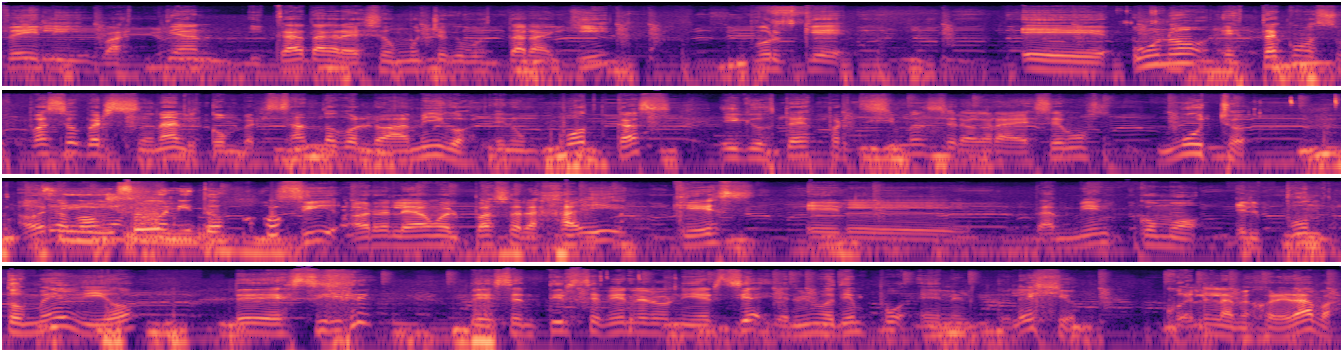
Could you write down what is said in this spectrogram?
Feli, Bastián y Cata agradecemos mucho que puedan estar aquí porque eh, uno está como en su espacio personal conversando con los amigos en un podcast y que ustedes participen se lo agradecemos mucho. Ahora sí, vamos fue bonito. Sí, ahora le damos el paso a la Javi, que es el también como el punto medio de decir, de sentirse bien en la universidad y al mismo tiempo en el colegio. ¿Cuál es la mejor etapa?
